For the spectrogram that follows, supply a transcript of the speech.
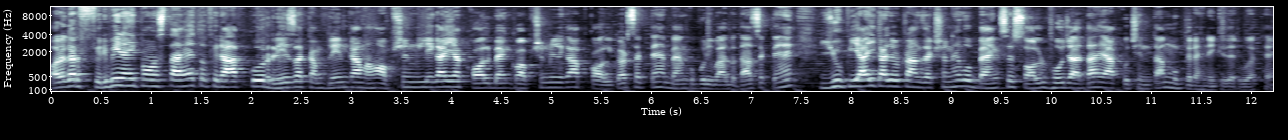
और अगर फिर भी नहीं पहुँचता है तो फिर आपको रेज अ कंप्लेन का वहाँ ऑप्शन मिलेगा या कॉल बैंक का ऑप्शन मिलेगा। आप कॉल कर सकते हैं बैंक को पूरी बात बता सकते हैं। यूपीआई का जो ट्रांजेक्शन है, वो बैंक से सॉल्व हो जाता है। आपको चिंता मुक्त रहने की ज़रूरत है।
